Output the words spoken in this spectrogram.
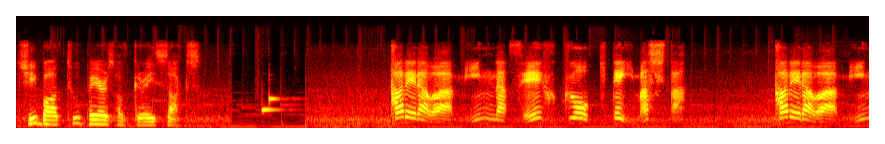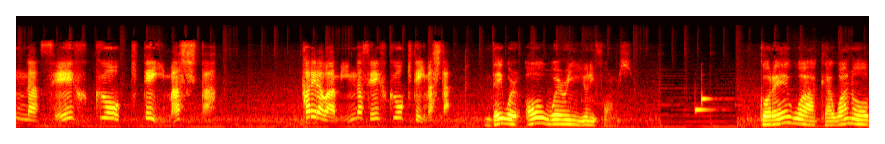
She bought two pairs of gray socks. 彼らはみんな制服を着ていました。彼らはみんな制服を着ていました。彼らはみんな制服を着ていました。They were all wearing uniforms. これは革の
